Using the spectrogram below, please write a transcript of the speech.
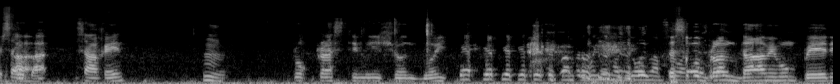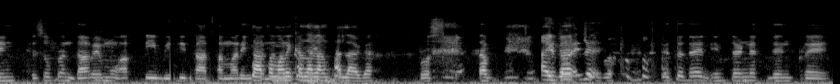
Or sa iba? Ah, ah, sa akin, Hmm. Procrastination, boy. Yep, yep, yep, yep, yep, yep. Number one yun, number one, number Sa one. sobrang dami mong pwedeng, sa sobrang dami mong activity, tatamarin ka Tatamarin ka na lang talaga. Pros, tap, I Ito, got ito. you, bro. ito din, internet din, pre.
